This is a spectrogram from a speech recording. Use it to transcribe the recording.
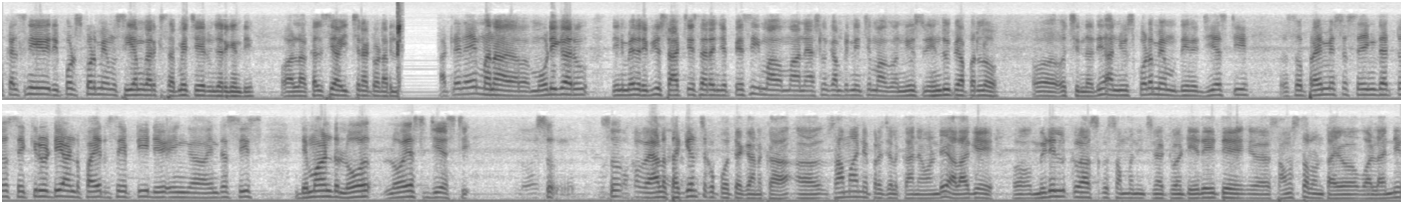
కలిసిన రిపోర్ట్స్ కూడా మేము సీఎం గారికి సబ్మిట్ చేయడం జరిగింది. వాళ్ళ కలిసి ఇచ్చినటువంటి అట్లనే మన మోడీ గారు దీని మీద రివ్యూ స్టార్ట్ చేశారని చెప్పేసి మా మా నేషనల్ కమిటీ నుంచి మా న్యూస్ హిందూ పేపర్లో వచ్చింది అది ఆ న్యూస్ కూడా మేము దీని GST so prime minister saying that security and fire safety industries డిమాండ్లో లోయెస్ట్ జిఎస్టీ. సో సో ఒకవేళ తగ్గించకపోతే గనక సామాన్య ప్రజలు కానివ్వండి అలాగే మిడిల్ క్లాస్కు సంబంధించినటువంటి ఏదైతే సంస్థలు ఉంటాయో వాళ్ళన్నీ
